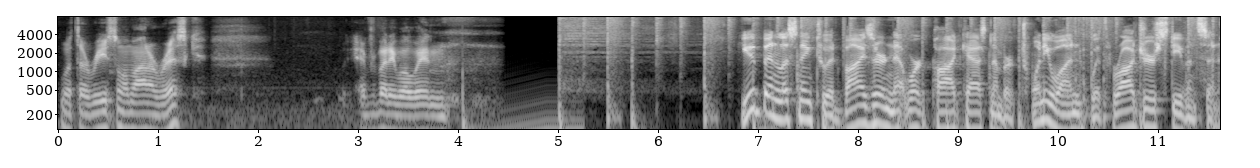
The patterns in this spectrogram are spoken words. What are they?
with a reasonable amount of risk, everybody will win. You've been listening to Advisor Network Podcast number 21 with Roger Stevenson.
